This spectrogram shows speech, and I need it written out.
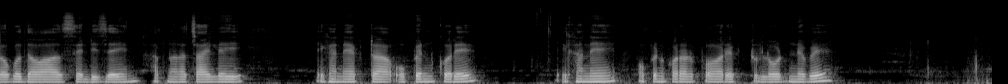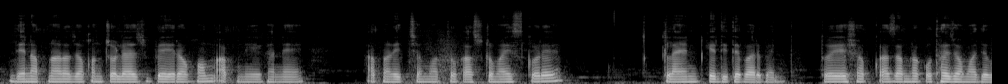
লোগো দেওয়া আছে ডিজাইন আপনারা চাইলেই এখানে একটা ওপেন করে, এখানে ওপেন করার পর একটু লোড নেবে। দেন আপনারা যখন চলে আসবে এরকম, আপনি এখানে আপনার ইচ্ছে মতো কাস্টমাইজ করে ক্লায়েন্টকে দিতে পারবেন। তো এসব কাজ আমরা কোথায় জমা দেব,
